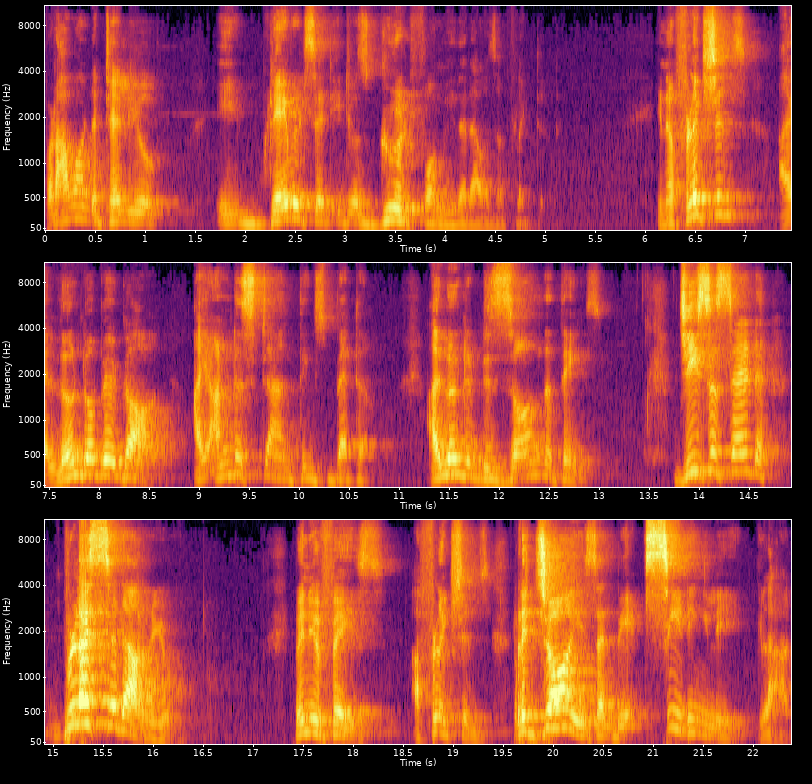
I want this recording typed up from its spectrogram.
But I want to tell you, David said, It was good for me that I was afflicted. In afflictions, I learned to obey God. I understand things better. I learned to discern the things. Jesus said, Blessed are you when you face afflictions. Rejoice and be exceedingly glad.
